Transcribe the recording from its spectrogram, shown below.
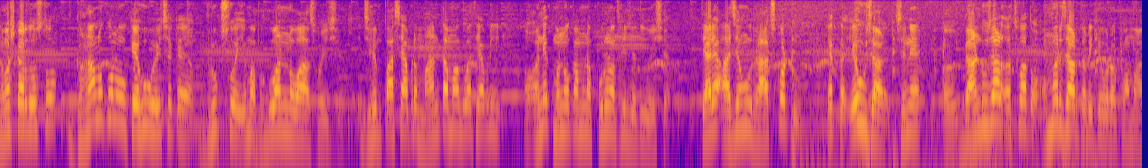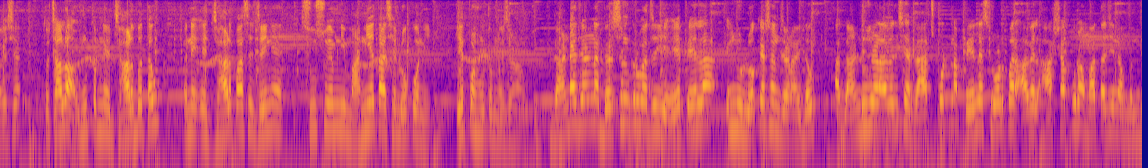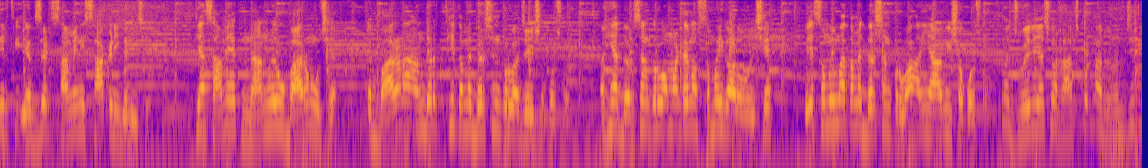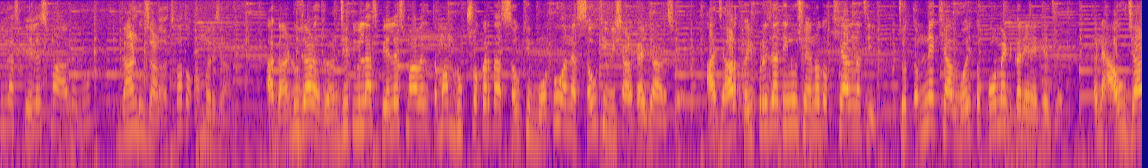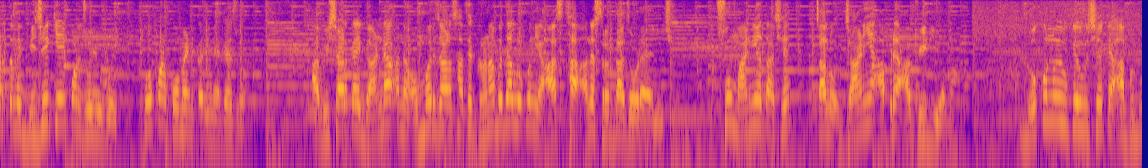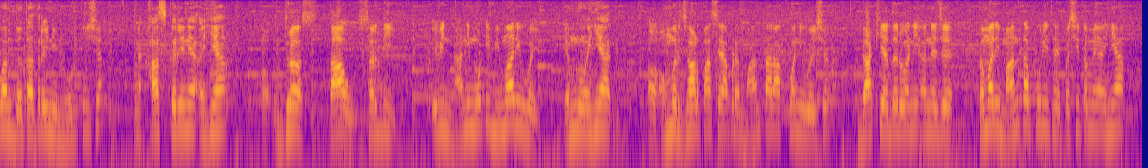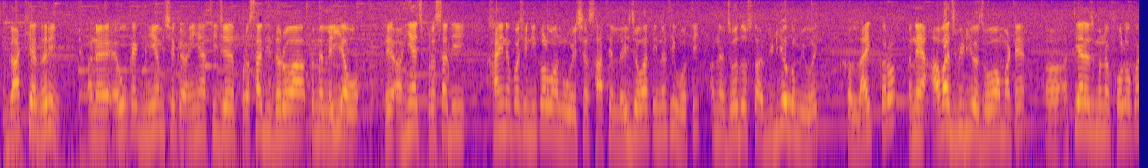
નમસ્કાર દોસ્તો. ઘણા લોકોનું કહેવું હોય છે કે વૃક્ષ હોય એમાં ભગવાનનો વાસ હોય છે. જેમ પાસે આપણે માનતા માગવાથી આપણી અનેક મનોકામના પૂર્ણ થઈ જતી હોય છે. ત્યારે આજે હું રાજકોટનું એક એવું ઝાડ, જેને ગાંડુ ઝાડ અથવા તો અમર ઝાડ તરીકે ઓળખવામાં આવે છે. તો ચાલો હું તમને ઝાડ બતાવું અને એ ઝાડ પાસે જઈને શું શું એમની માન્યતા છે લોકોની એ પણ હું તમને જણાવું. ગાંડાજાળના દર્શન કરવા જઈએ એ પહેલા એમનું લોકેશન જણાવી દઉં. આ ગાંડુજાળ આવેલ છે રાજકોટના પેલેસ રોડ પર આવેલ આશાપુરા માતાજીના મંદિરથી એક્ઝેક્ટ સામેની સાંકડી ગલી છે. ત્યાં સામે એક નાનું એવું બારણું છે. એ બારણા અંદરથી તમે દર્શન કરવા જઈ શકો છો. અહીંયા દર્શન કરવા માટેનો સમયગાળો હોય છે. એ સમયમાં તમે દર્શન કરવા અહીંયા આવી શકો છો. તમે જોઈ રહ્યા છો રાજકોટના રણજીત વિલાસ પેલેસમાં આવેલું ગાંડુજાળ અથવા તો અમર ઝાડ આ ગાંડુ ઝાડ રણજીત વિલાસ પેલેસમાં આવેલ તમામ વૃક્ષો કરતાં સૌથી મોટું અને સૌથી વિશાળકાય ઝાડ છે. આ ઝાડ કઈ પ્રજાતિનું છે એનો તો ખ્યાલ નથી. જો તમને ખ્યાલ હોય તો કોમેન્ટ કરીને કહેજો. અને આવું ઝાડ તમે બીજે ક્યાંય પણ જોયું હોય તો પણ કોમેન્ટ કરીને કહેજો. આ વિશાળકાય ગાંડા અને અમર ઝાડ સાથે ઘણા બધા લોકોની આસ્થા અને શ્રદ્ધા જોડાયેલી છે. શું માન્યતા છે? ચાલો જાણીએ આપણે આ વિડીયોમાં. લોકોનું એવું કહેવું છે કે આ ભગવાન દત્તાત્રેયની મૂર્તિ છે અને ખાસ કરીને અહીંયા ઉધરસ તાવ શરદી એવી નાની મોટી બીમારી હોય એમનું અહીંયા અ, પાસે આપણે માનતા રાખવાની હોય છે. ગાંઠિયા ધરવાની અને જે તમારી માનતા પૂરી થાય પછી તમે અહીંયા ગાંઠિયા ધરી અને એવો કંઈક નિયમ છે કે અહીંયાથી જે પ્રસાદી ધરવા તમે લઈ આવો એ અહીંયા જ પ્રસાદી ખાઈને પછી નીકળવાનું હોય છે સાથે લઈ જવાતી નથી હોતી. અને જો દોસ્તો આ વીડિયો ગમ્યો હોય તો લાઈક કરો અને આવા જ વીડિયો જોવા માટે અત્યારે જ મને ફોલો કરે.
